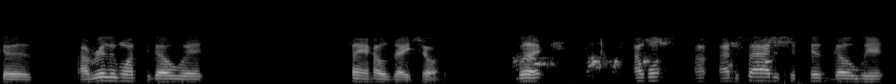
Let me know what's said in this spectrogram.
because I really want to go with San Jose Sharks, but I want. I, I decided to just go with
